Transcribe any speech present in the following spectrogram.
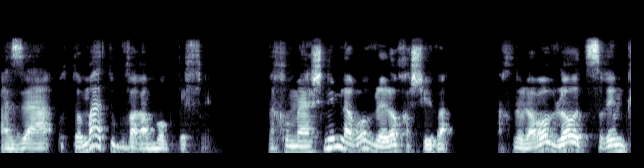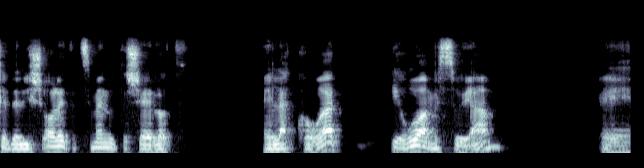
אז האוטומט הוא כבר עמוק בפנים. אנחנו מעשנים לרוב ללא חשיבה. אנחנו לרוב לא עוצרים כדי לשאול את עצמנו את השאלות, אלא קורה אירוע מסוים, אה,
